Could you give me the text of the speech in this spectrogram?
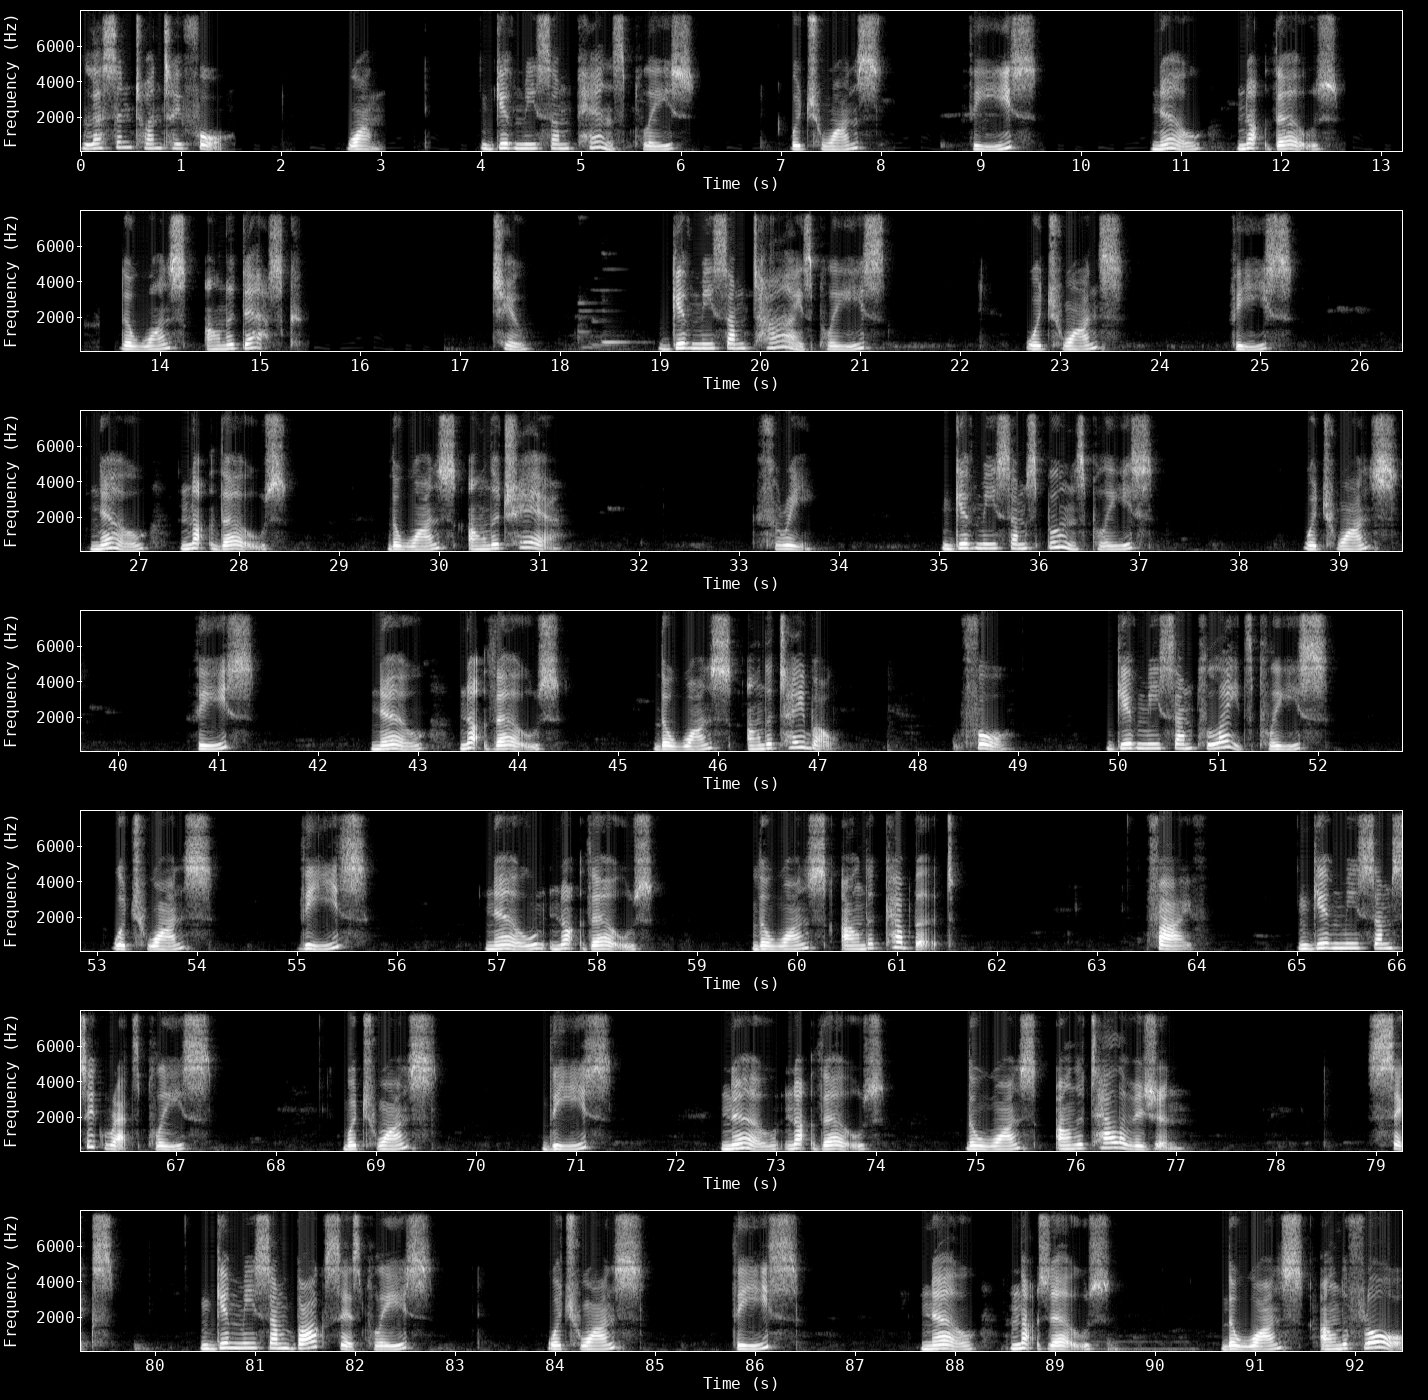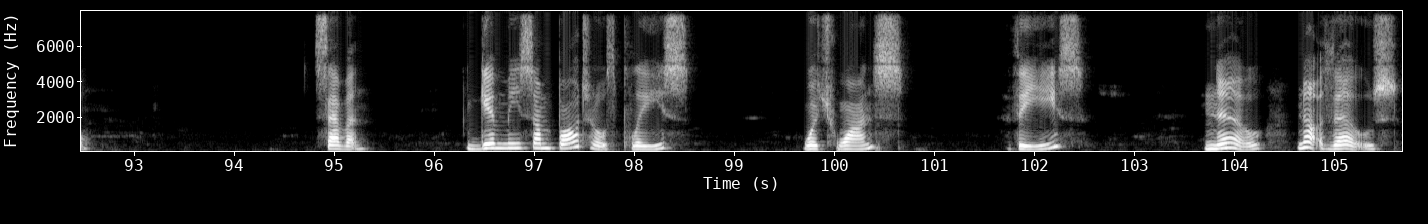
Lesson 24 1. Give me some pens, please. Which ones? These? No, not those. The ones on the desk. 2. Give me some ties, please. Which ones? These? No, not those the ones on the chair. 3. Give me some spoons, please. Which ones? These? No, not those. The ones on the table. 4. Give me some plates, please. Which ones? These? No, not those the ones on the cupboard. 5. Give me some cigarettes, please. Which ones? These? No, not those. The ones on the television. 6. Give me some boxes, please. Which ones? These? No, not those. The ones on the floor. 7. Give me some bottles, please. Which ones? These? No, not those.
